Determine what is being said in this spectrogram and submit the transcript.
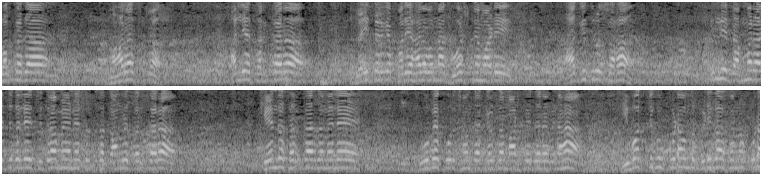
ಪಕ್ಕದ ಮಹಾರಾಷ್ಟ್ರ, ಅಲ್ಲಿಯ ಸರ್ಕಾರ ರೈತರಿಗೆ ಪರಿಹಾರವನ್ನು ಘೋಷಣೆ ಮಾಡಿ, ಆಗಿದ್ರೂ ಸಹ ಇಲ್ಲಿ ನಮ್ಮ ರಾಜ್ಯದಲ್ಲಿ ಸಿದ್ದರಾಮಯ್ಯ ನೇತೃತ್ವದ ಕಾಂಗ್ರೆಸ್ ಸರ್ಕಾರ ಕೇಂದ್ರ ಸರ್ಕಾರದ ಮೇಲೆ ಗೂಬೆ ಕೂರಿಸುವಂತ ಕೆಲಸ ಮಾಡ್ತಿದ್ದಾರೆ ವಿನಃ ಇವತ್ತಿಗೂ ಕೂಡ ಒಂದು ಬಿಡಿಗಾಸನ್ನು ಕೂಡ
